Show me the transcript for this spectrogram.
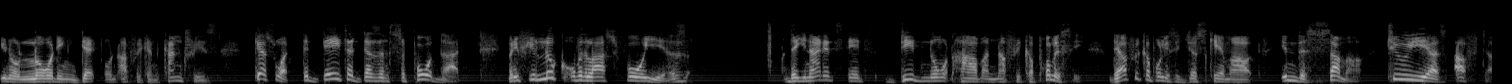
you know, loading debt on African countries. Guess what? The data doesn't support that. But if you look over the last four years, the United States did not have an Africa policy. The Africa policy just came out in the summer, two years after.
